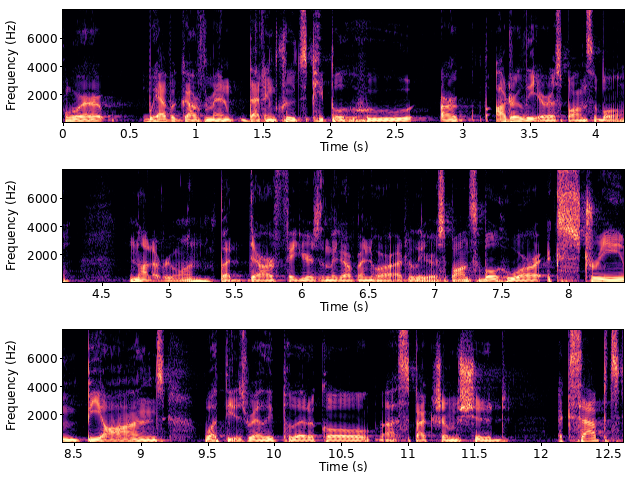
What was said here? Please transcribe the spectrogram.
where we have a government that includes people who are utterly irresponsible. Not everyone, but there are figures in the government who are utterly irresponsible, who are extreme beyond what the Israeli political uh, spectrum should accept.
